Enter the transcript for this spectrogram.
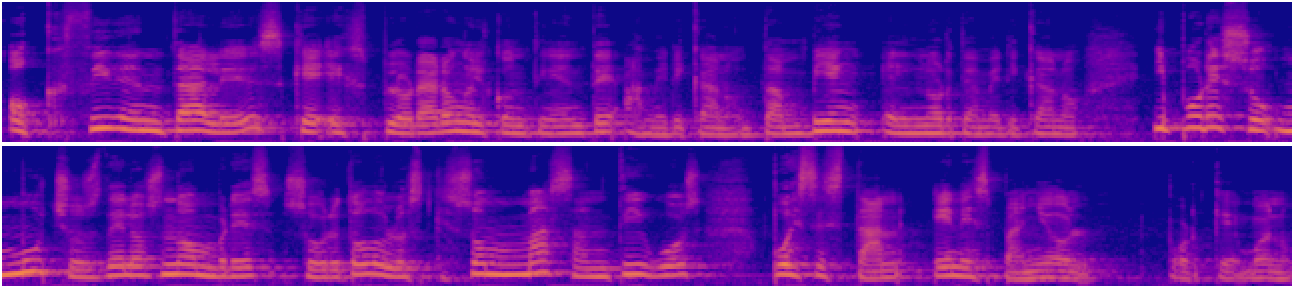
occidentales que exploraron el continente americano, también el norteamericano. Y por eso muchos de los nombres, sobre todo los que son más antiguos, pues están en español, porque, bueno,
